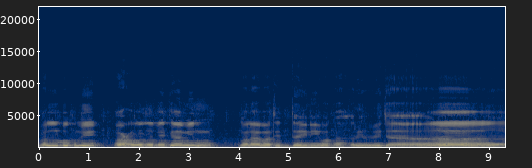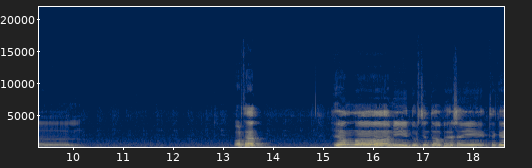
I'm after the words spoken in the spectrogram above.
والبخل وأعوذ بك من غلبة الدين وقهر الرجال অর্থাৎ হে আল্লাহ আমি দুশ্চিন্তা ও পেরেশানি থেকে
